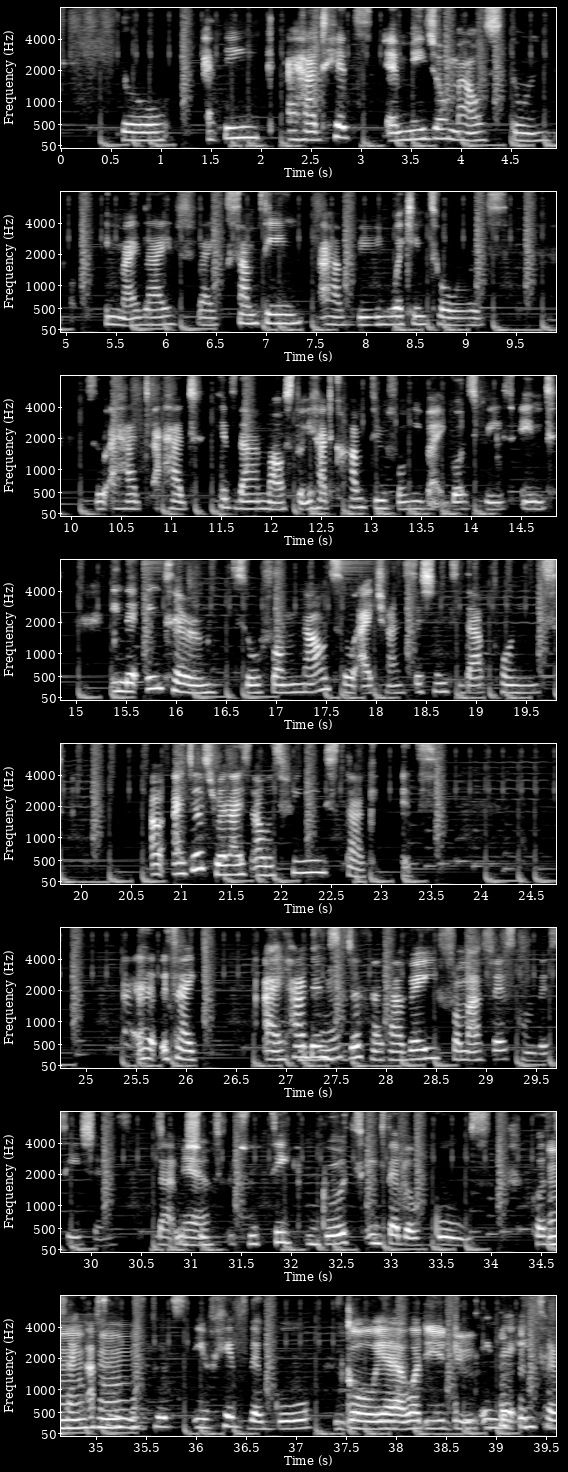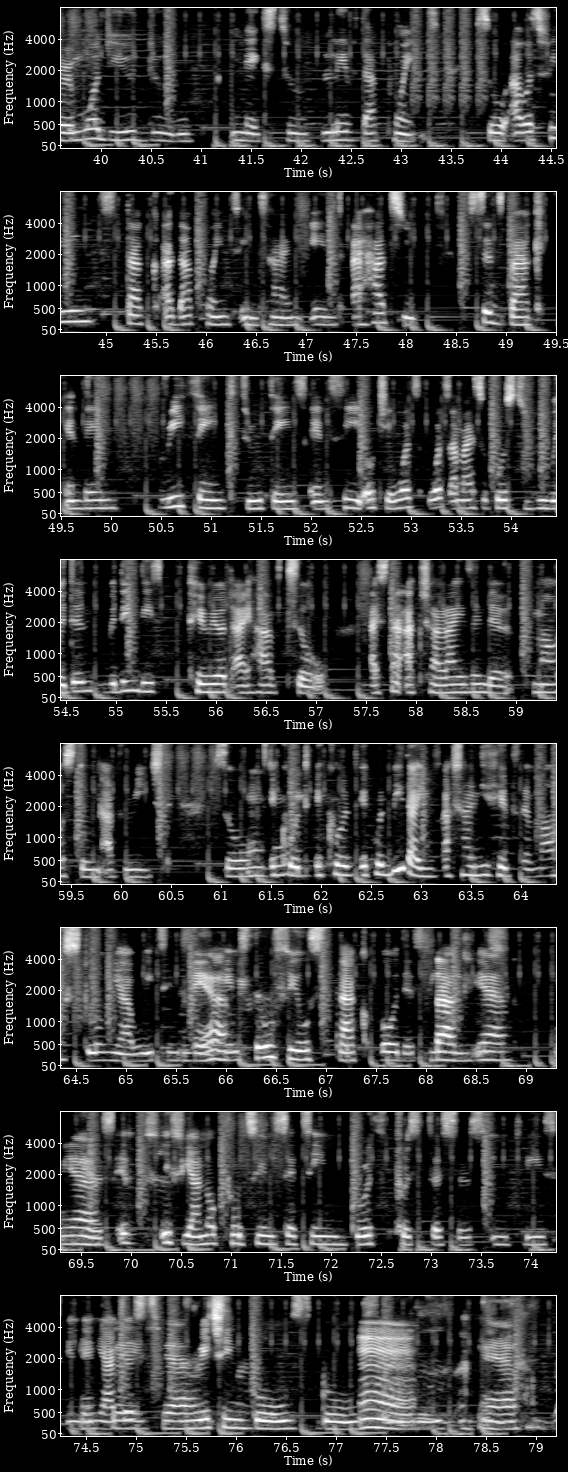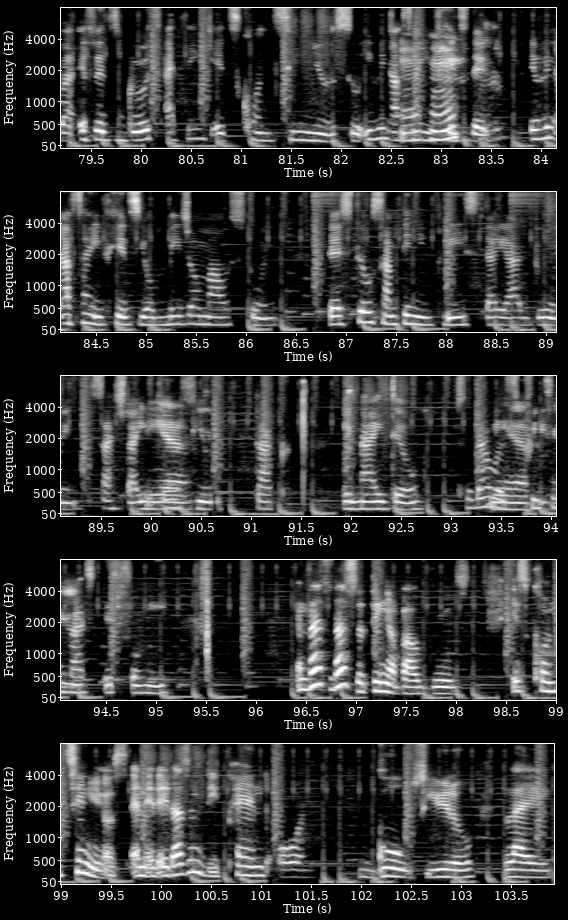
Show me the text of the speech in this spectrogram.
So I think I had hit a major milestone in my life, like something I have been working towards. So I had I had hit that milestone. It had come through for me by God's grace. And in the interim, so from now till I transitioned to that point, I, I just realized I was feeling stuck. It's uh, it's like I hadn't mm-hmm. just like our very from our first conversations that we, yeah. should, we should seek growth instead of goals because it's mm-hmm. like after mm-hmm. you've hit, you've hit the goal goal yeah what do you do in, in the interim what do you do next to leave that point so i was feeling stuck at that point in time and i had to sit back and then rethink through things and see okay what what am i supposed to do within within this period i have till I start actualizing the milestone I've reached. So mm-hmm. it could it could it could be that you've actually hit the milestone you are waiting for yeah. and still feel stuck all the time. yeah. Yeah. Yes, if if you are not putting certain growth processes in place and then you are just yeah. reaching goals, goals, mm. goals. Yeah. But if it's growth, I think it's continuous. So even after mm-hmm. you've hit the even after you've hit your major milestone, there's still something in place that you are doing such that you yeah. don't feel stuck in idle. So that was yeah. pretty much it for me. And that's that's the thing about growth. It's continuous and it, it doesn't depend on goals, you know, like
